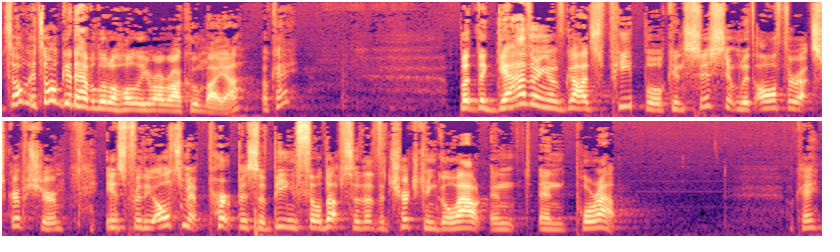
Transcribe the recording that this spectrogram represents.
It's all, it's all good to have a little holy rah rah kumbaya, okay? But the gathering of God's people, consistent with all throughout Scripture, is for the ultimate purpose of being filled up so that the church can go out and, and pour out. Okay?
